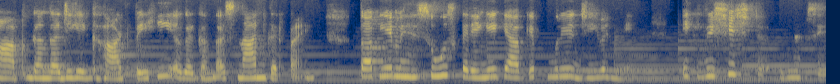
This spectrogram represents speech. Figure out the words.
आप गंगा जी के घाट पे ही अगर गंगा स्नान कर पाए तो आप ये महसूस करेंगे कि आपके पूरे जीवन में एक विशिष्ट रूप से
